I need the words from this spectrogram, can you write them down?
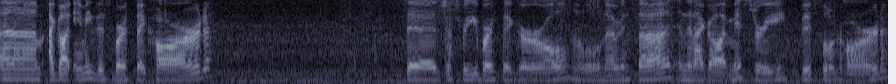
Um, I got Emmy this birthday card. says, just for you, birthday girl, and a little note inside. And then I got Mystery this little card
